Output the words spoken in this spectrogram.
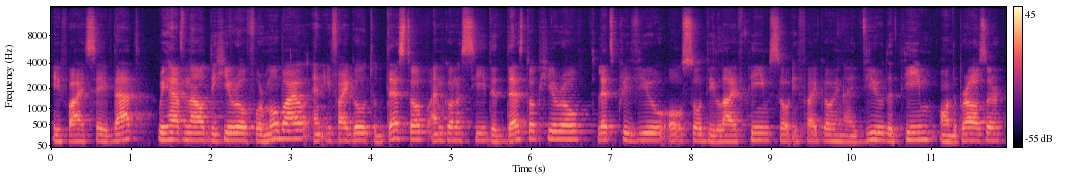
If I save that, we have now the hero for mobile. And if I go to desktop, I'm gonna see the desktop hero. Let's preview also the live theme. So if I go and I view the theme on the browser,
